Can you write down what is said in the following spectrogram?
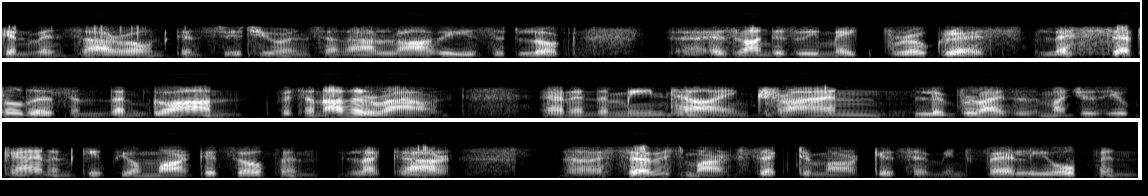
convince our own constituents and our lobbies that, look, uh, as long as we make progress, let's settle this and then go on with another round. And in the meantime, try and liberalize as much as you can and keep your markets open. Like our uh, service mark sector markets have been fairly open,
